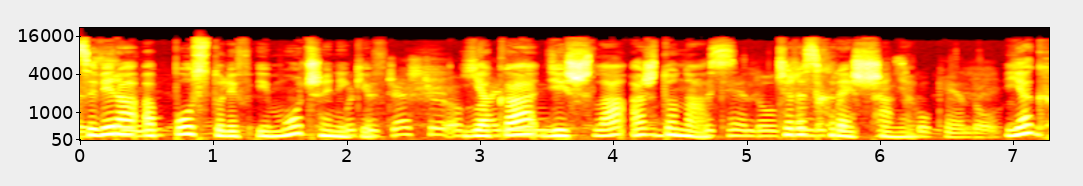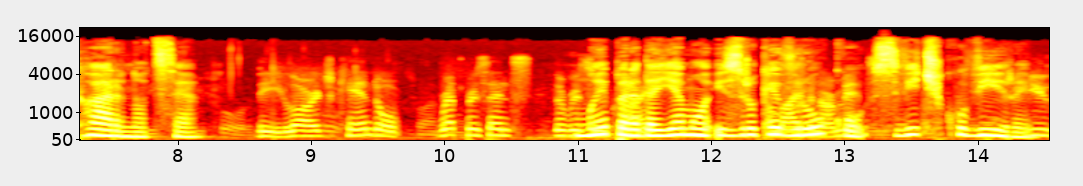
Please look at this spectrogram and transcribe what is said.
Це віра апостолів і мучеників, яка дійшла аж до нас через хрещення. Як гарно це! Ми передаємо із руки в руку свічку віри.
